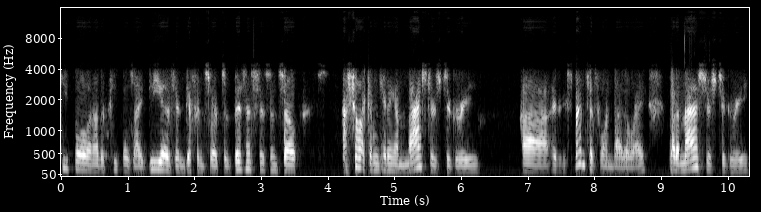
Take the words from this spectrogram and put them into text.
people and other people's ideas and different sorts of businesses, and so I feel like I'm getting a master's degree, uh, an expensive one, by the way, but a master's degree,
